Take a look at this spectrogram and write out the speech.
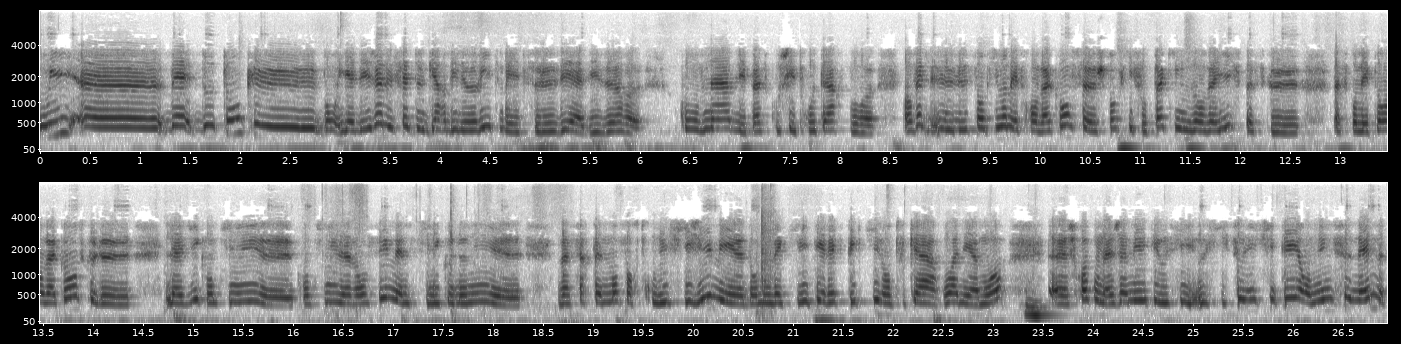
Oui, euh, ben, d'autant que bon, il y a déjà le fait de garder le rythme et de se lever à des heures euh, convenables et pas se coucher trop tard pour. euh, En fait, le, le sentiment d'être en vacances, euh, je pense qu'il faut pas qu'il nous envahisse parce que parce qu'on n'est pas en vacances, que le, la vie continue euh, continue d'avancer, même si l'économie euh, va certainement s'en retrouver figée, mais euh, dans nos activités respectives, en tout cas à Rouen et à moi, Mhm. euh, je crois qu'on n'a jamais été aussi aussi sollicité en une semaine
